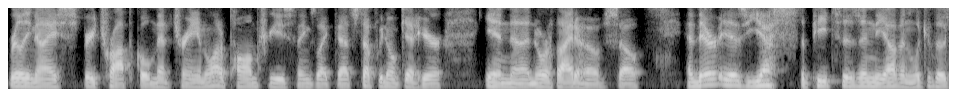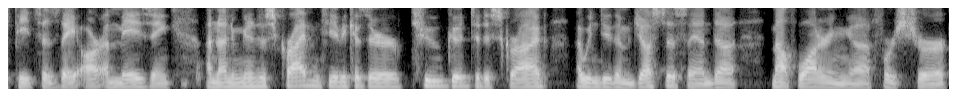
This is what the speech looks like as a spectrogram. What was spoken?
Really nice, very tropical Mediterranean, a lot of palm trees, things like that. Stuff we don't get here in uh, North Idaho. So, and there is, yes, the pizzas in the oven. Look at those pizzas. They are amazing. I'm not even going to describe them to you because they're too good to describe. I wouldn't do them justice. And, uh, mouth watering uh, for sure.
